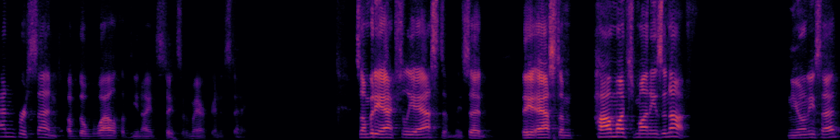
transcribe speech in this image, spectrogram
10% of the wealth of the United States of America in his day. Somebody actually asked him, they said, they asked him, how much money is enough? And you know what he said?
